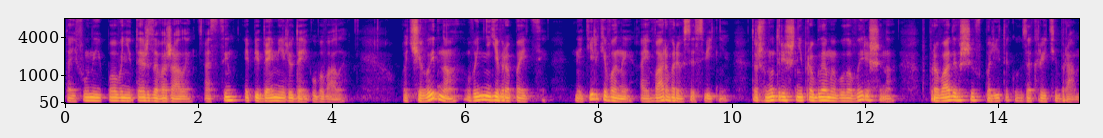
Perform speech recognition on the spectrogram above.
тайфуни й повені теж заважали, а з цим епідемії людей убивали. Очевидно, винні європейці, не тільки вони, а й варвари всесвітні, тож внутрішні проблеми було вирішено, впровадивши в політику закриті брами.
